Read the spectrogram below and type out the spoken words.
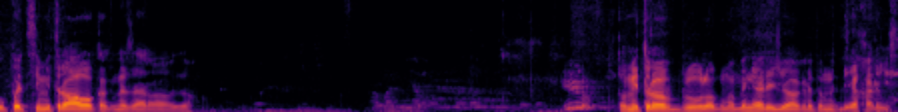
ઉપરથી મિત્રો આવો કાંક નજારો આવે જો. તો મિત્રો બ્લોગમાં બન્યા રહીજો, આગળ તમને દેખાડીશ.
